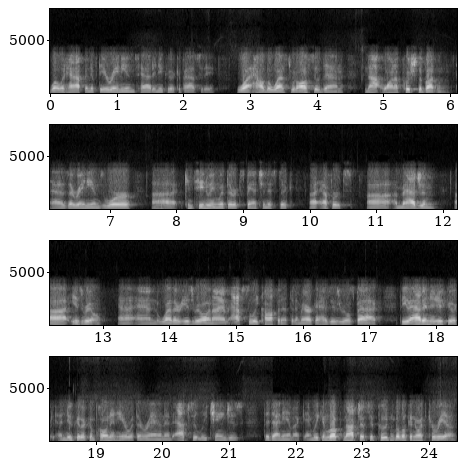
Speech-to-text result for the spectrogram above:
what would happen if the Iranians had a nuclear capacity. What, how the West would also then not want to push the button as Iranians were uh, continuing with their expansionistic uh, efforts. Uh, imagine uh, Israel and whether Israel, and I am absolutely confident that America has Israel's back, but you add in a nuclear, a nuclear component here with Iran, and it absolutely changes the dynamic. And we can look not just at Putin, but look at North Korea.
